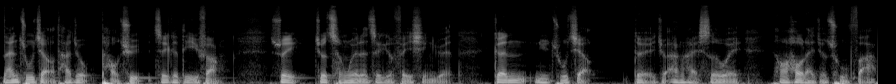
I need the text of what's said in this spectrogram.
男主角他就跑去这个地方，所以就成为了这个飞行员，跟女主角对就安海瑟薇，然后后来就出发。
